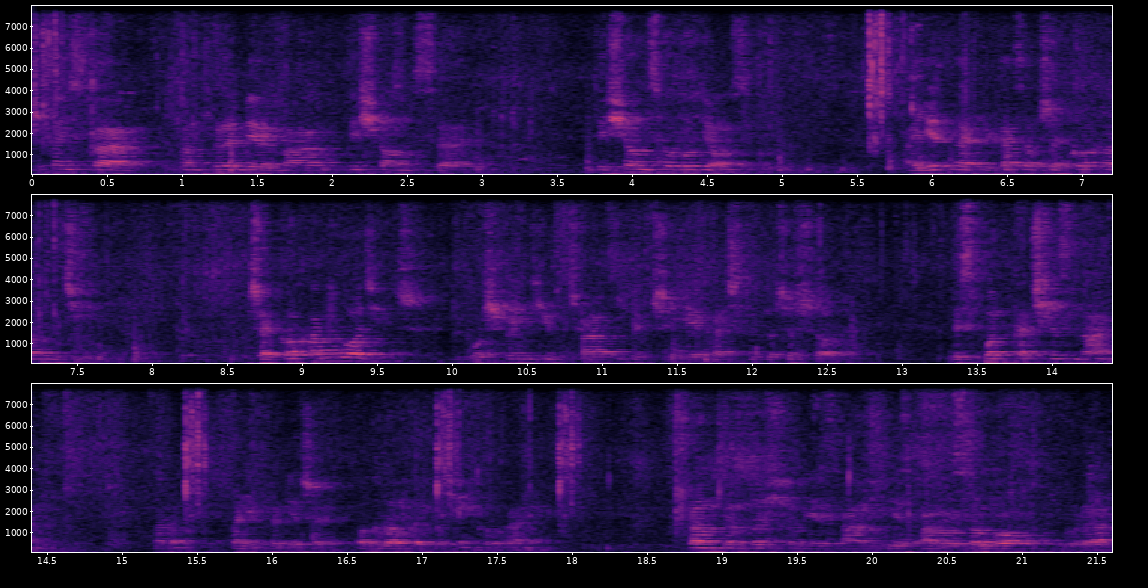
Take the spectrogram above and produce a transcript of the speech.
Proszę Państwa, Pan Premier ma tysiące, tysiące obowiązków, a jednak wykazał, że kocha ludzi, że kocha młodzież i poświęcił czas, by przyjechać tu do Rzeszowa, by spotkać się z nami. Panie Premierze, ogromne podziękowanie. Z całą pewnością jest Pan, jest Pan osobą, która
